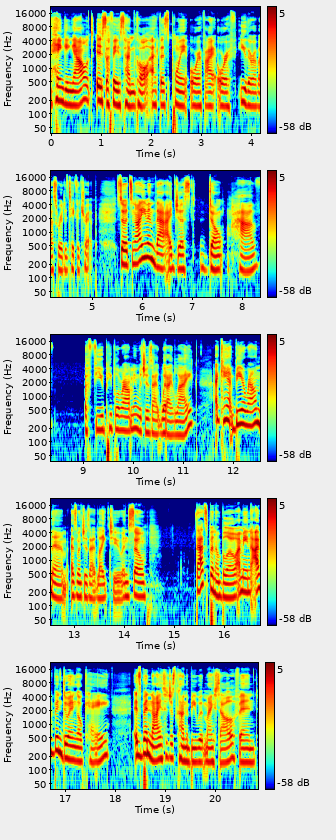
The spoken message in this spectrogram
hanging out is a FaceTime call at this point or if I or if either of us were to take a trip. So it's not even that I just don't have a few people around me, which is I what I like. I can't be around them as much as I'd like to. And so that's been a blow. I mean, I've been doing okay. It's been nice to just kind of be with myself and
